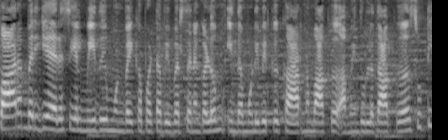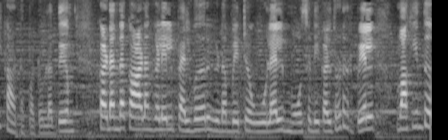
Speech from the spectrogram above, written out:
பாரம்பரிய அரசியல் மீது முன்வைக்கப்பட்ட விமர்சனங்களும் இந்த முடிவிற்கு காரணமாக அமைந்துள்ளதாக சுட்டிக்காட்டப்பட்டுள்ளது. கடந்த காலங்களில் பல்வேறு இடம்பெற்ற ஊழல் மோசடிகள் தொடர்பில் மஹிந்த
